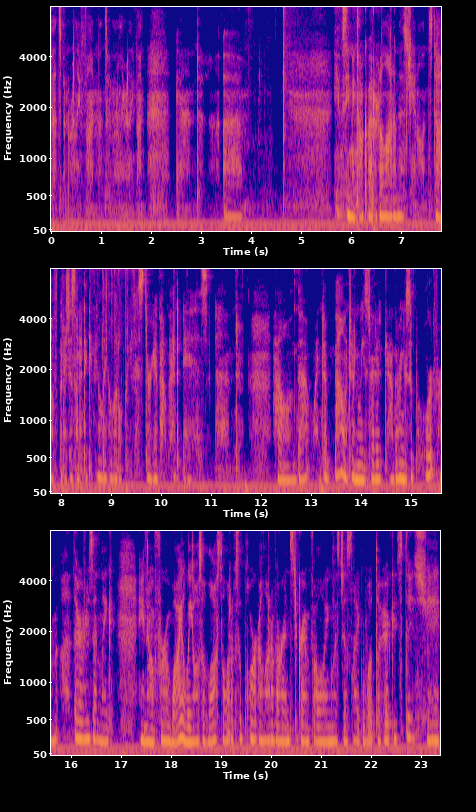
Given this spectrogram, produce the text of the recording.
that's been really fun. That's been really, really fun. And um, you've seen me talk about it a lot on this channel and stuff, but I just wanted to give you like a little brief history of how that is and how that went about. And we started gathering support from others. And like, you know, for a while, we also lost a lot of support. A lot of our Instagram following was just like, what the heck is this shit?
